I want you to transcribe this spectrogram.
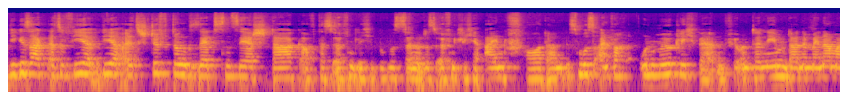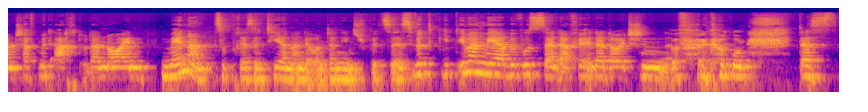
wie gesagt, also wir, wir als Stiftung setzen sehr stark auf das öffentliche Bewusstsein und das öffentliche Einfordern. Es muss einfach unmöglich werden für Unternehmen, da eine Männermannschaft mit acht oder neun Männern zu präsentieren an der Unternehmensspitze. Es wird, gibt immer mehr Bewusstsein dafür in der deutschen Bevölkerung, dass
